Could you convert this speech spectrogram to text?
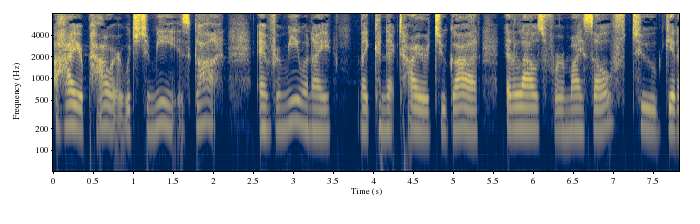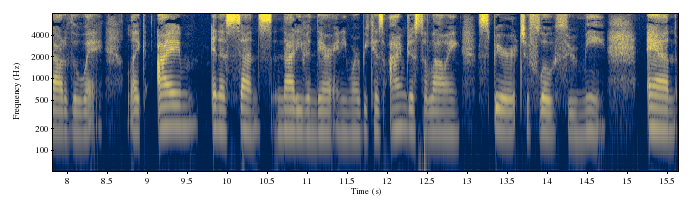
a higher power, which to me is God. And for me, when I like connect higher to God, it allows for myself to get out of the way. Like I'm, in a sense, not even there anymore because I'm just allowing spirit to flow through me. And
